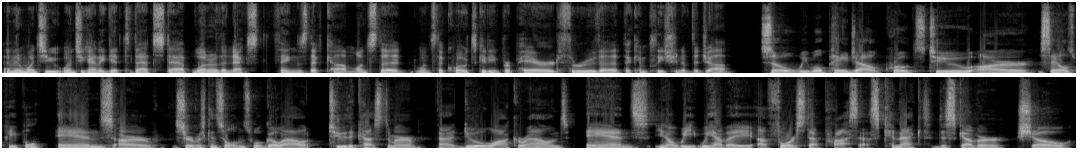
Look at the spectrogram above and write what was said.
and then once you once you kind of get to that step, what are the next things that come once the once the quote's getting prepared through the the completion of the job? So we will page out quotes to our salespeople, and our service consultants will go out to the customer, uh, do a walk around, and you know we we have a, a four step process: connect, discover, show,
